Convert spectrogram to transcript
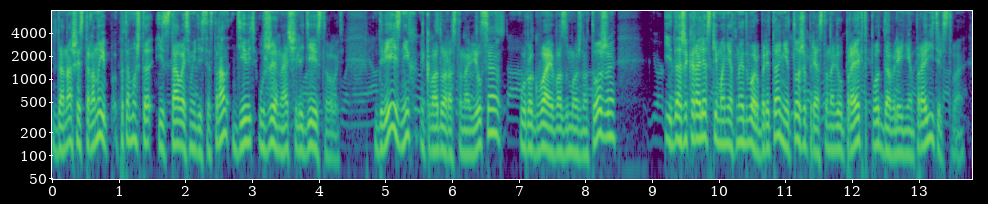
до нашей страны, потому что из 180 стран 9 уже начали действовать. Две из них, Эквадор остановился, Уругвай, возможно, тоже, и даже Королевский монетный двор Британии тоже приостановил проект под давлением правительства —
